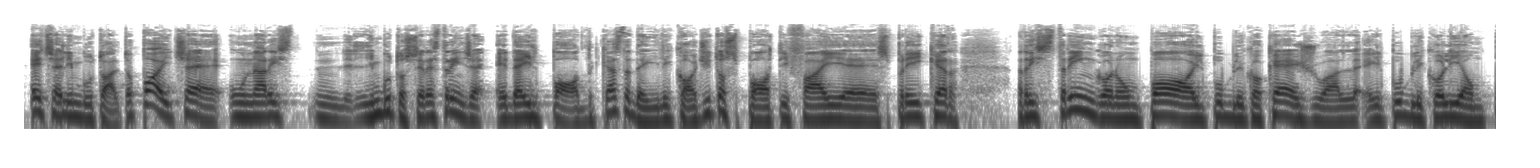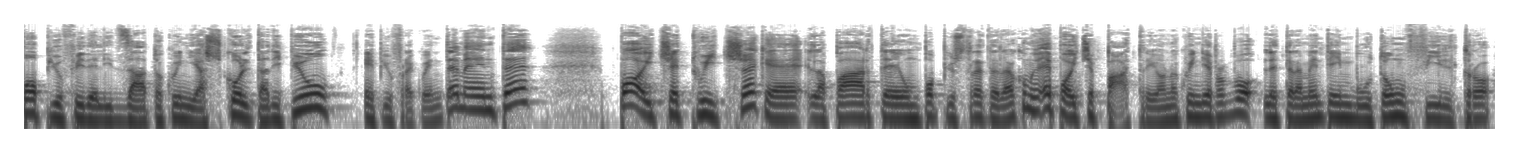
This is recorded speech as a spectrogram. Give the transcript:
e c'è l'imbuto alto. Poi c'è una, rist- l'imbuto si restringe ed è il podcast, Daily Cogito, Spotify e Spreaker ristringono un po' il pubblico casual e il pubblico lì è un po' più fidelizzato, quindi ascolta di più e più frequentemente. Poi c'è Twitch, che è la parte un po' più stretta della community, e poi c'è Patreon, quindi è proprio letteralmente imbuto, un filtro.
